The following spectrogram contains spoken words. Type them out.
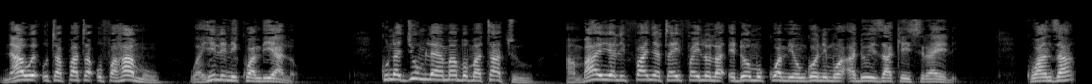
nawe utapata ufahamu wa hili ni kwambialo kuna jumla ya mambo matatu ambayo yalifanya taifa hilo la edomu kuwa miongoni mwa adui zake israeli. Kwanza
